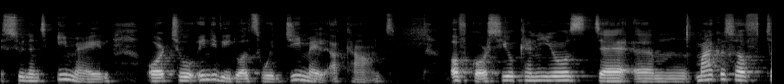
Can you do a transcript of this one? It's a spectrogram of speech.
student email or to individuals with Gmail accounts. Of course, you can use the um, Microsoft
